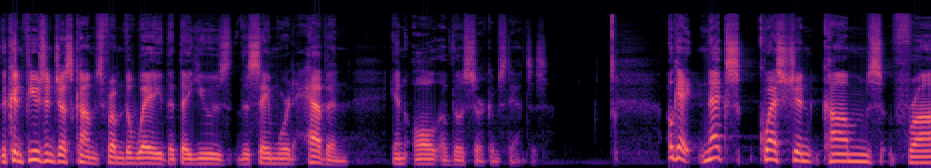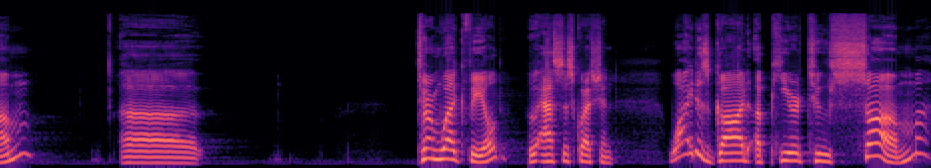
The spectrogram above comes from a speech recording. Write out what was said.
The confusion just comes from the way that they use the same word heaven in all of those circumstances. Okay, next question comes from uh, Term Wegfield, who asked this question Why does God appear to some,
